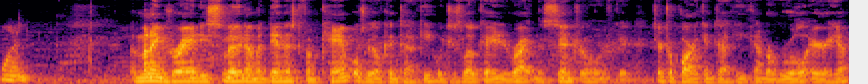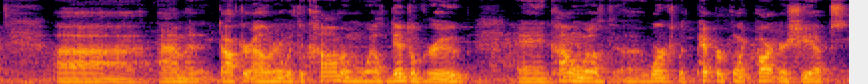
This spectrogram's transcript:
one. My name's Randy Smoot. I'm a dentist from Campbellsville, Kentucky, which is located right in the central central part of Kentucky, kind of a rural area. Uh, I'm a doctor owner with the Commonwealth Dental Group, and Commonwealth uh, works with PepperPointe Partnerships,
